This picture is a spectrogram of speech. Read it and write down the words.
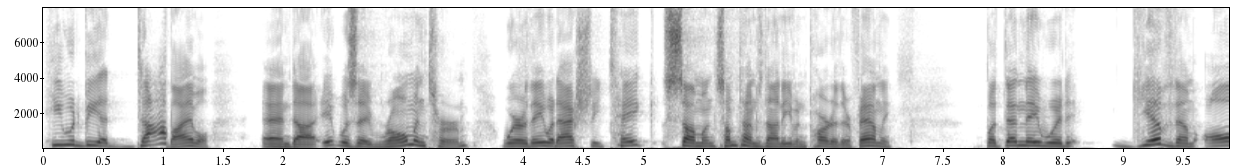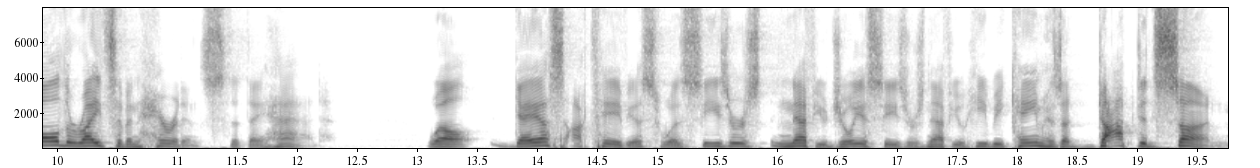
he would be adopted Bible. And uh, it was a Roman term where they would actually take someone, sometimes not even part of their family, but then they would give them all the rights of inheritance that they had. Well, Gaius Octavius was Caesar's nephew, Julius Caesar's nephew. He became his adopted son.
